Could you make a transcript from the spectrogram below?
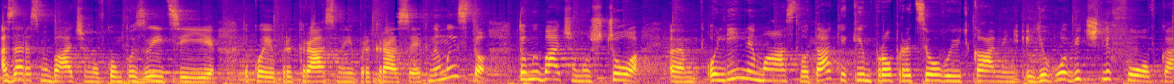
а зараз ми бачимо в композиції такої прекрасної прикраси, як намисто, то ми бачимо, що ем, олійне масло, так яким пропрацьовують камінь, його відшліфовка,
